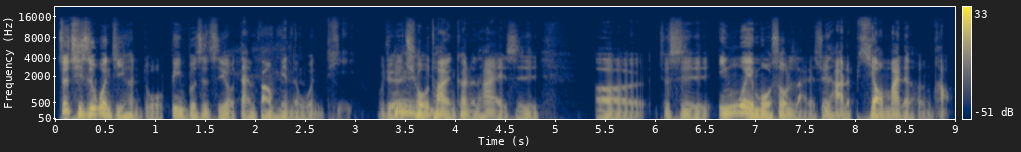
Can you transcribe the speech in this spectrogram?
这其实问题很多，并不是只有单方面的问题。我觉得球团可能他也是，嗯、呃，就是因为魔兽来了，所以他的票卖得很好，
